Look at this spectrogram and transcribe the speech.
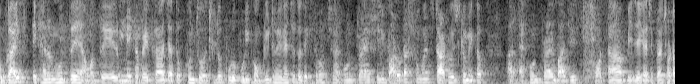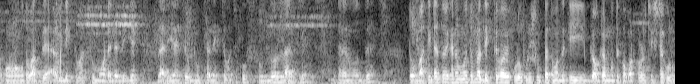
তো গাইস এখানের মধ্যে আমাদের মেকআপের কাজ এতক্ষণ চলছিল, পুরোপুরি কমপ্লিট হয়ে গেছে। তো দেখতে পাচ্ছ, এখন প্রায় সেই বারোটার সময় স্টার্ট হয়েছিল মেকআপ আর এখন প্রায় বাজে ছটা বেজে গেছে, প্রায় ছটা পনেরো মতো বাজবে আমি দেখতে পাচ্ছ মডেলের দিকে দাঁড়িয়ে আছে লুকটা দেখতে পাচ্ছ, খুব সুন্দর লাগছে এখানের মধ্যে। তো বাকিটা তো এখানের মধ্যে তোমরা দেখতে পাবে, পুরোপুরি শ্যুটটা তোমাদেরকে এই ব্লগটার মধ্যে কভার করার চেষ্টা করব।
